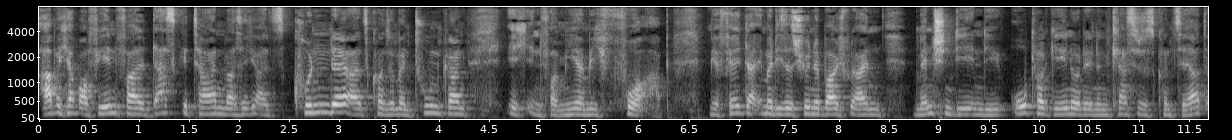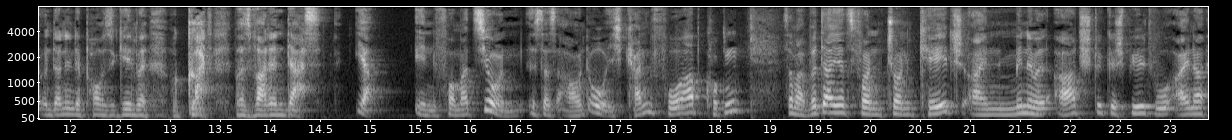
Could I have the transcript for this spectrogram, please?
Aber ich habe auf jeden Fall das getan, was ich als Kunde, als Konsument tun kann. Ich informiere mich vorab. Mir fällt da immer dieses schöne Beispiel ein, Menschen, die in die Oper gehen oder in ein klassisches Konzert und dann in der Pause gehen, weil, oh Gott, was war denn das? Ja, Information ist das A und O. Ich kann vorab gucken, sag mal, wird da jetzt von John Cage ein Minimal Art Stück gespielt, wo einer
